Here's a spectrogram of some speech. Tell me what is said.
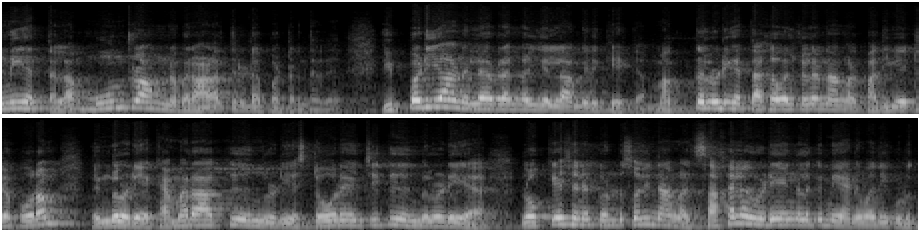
இணையதளம் மூன்றாம் நபரால் திருடப்பட்டிருந்தது. இப்படியான நிலவரங்கள் எல்லாம் இருக்கேக்க மக்களுடைய தகவல்களை நாங்கள் பதிவேற்ற போகிறோம் எங்களுடைய கேமராக்கு எங்களுடைய ஸ்டோரேஜுக்கு எங்களுடைய லொக்கேஷனுக்கு கொண்டு சொல்லி நாங்கள் சகல விடயங்களுக்குமே அனுமதி கொடுக்க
